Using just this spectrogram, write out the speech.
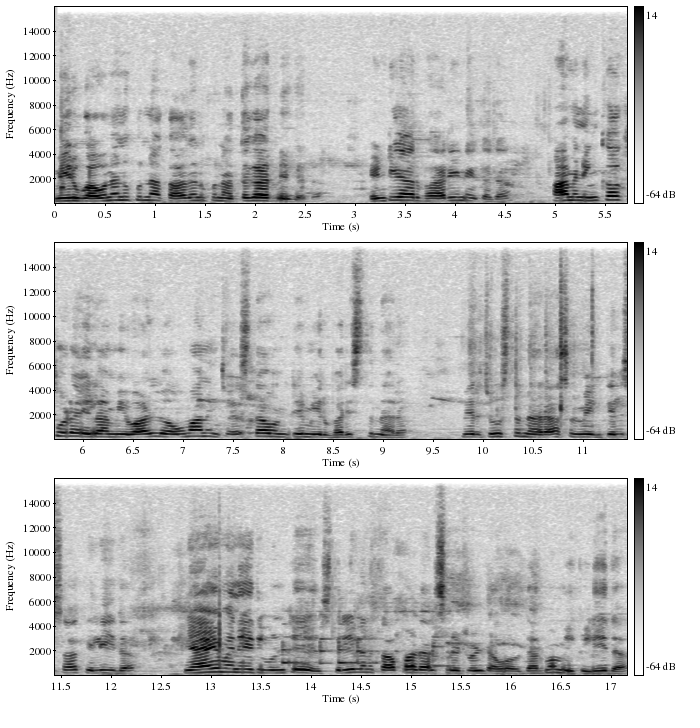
మీరు అవుననుకున్నా కాదనుకున్న అత్తగారినే కదా. ఎన్టీఆర్ భార్యనే కదా. ఆమెను ఇంకా కూడా ఇలా మీ వాళ్ళు అవమానం చేస్తూ ఉంటే మీరు భరిస్తున్నారా? మీరు చూస్తున్నారా? అసలు మీకు తెలుసా? తెలియదా న్యాయం అనేది ఉంటే స్త్రీలను కాపాడాల్సినటువంటి ధర్మం మీకు లేదా?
